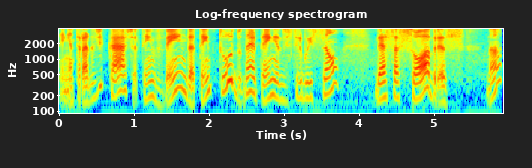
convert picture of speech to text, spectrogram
tem entrada de caixa, tem venda, tem tudo, né, tem a distribuição dessas sobras. Né?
